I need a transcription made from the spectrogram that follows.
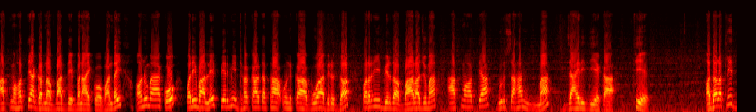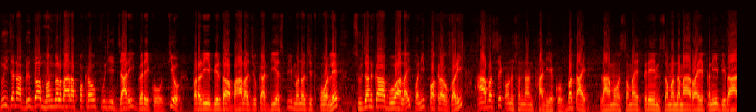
आत्महत्या गर्न बाध्य बनाएको भन्दै अनुमाको परिवारले पेर्मी ढकाल तथा उनका बुवा विरुद्ध प्रहरी विरुद्ध बालाजुमा आत्महत्या दुर्साहनमा जाहेरी दिएका थिए। अदालतले दुईजना विरुद्ध मङ्गलबार पक्राउ पुँजी जारी गरेको थियो। प्रहरी विरुद्ध बालाजुका डिएसपी मनोजित कुँवरले सुजनका बुवालाई पनि पक्राउ गरी आवश्यक अनुसन्धान थालिएको बताए। लामो समय प्रेम सम्बन्धमा रहे पनि विवाह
